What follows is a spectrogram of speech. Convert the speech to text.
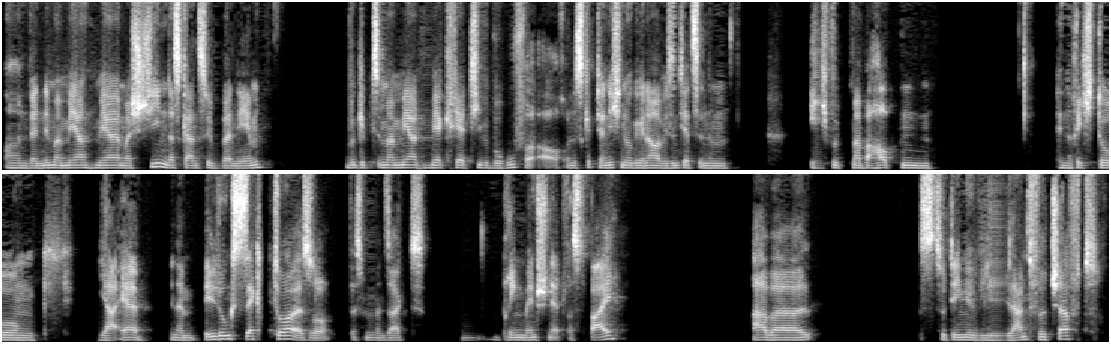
Und wenn immer mehr und mehr Maschinen das Ganze übernehmen, gibt es immer mehr und mehr kreative Berufe auch. Und es gibt ja nicht nur genau, wir sind jetzt in einem, ich würde mal behaupten, in Richtung, ja, eher in einem Bildungssektor, also dass man sagt, bringen Menschen etwas bei. Aber so Dinge wie Landwirtschaft,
